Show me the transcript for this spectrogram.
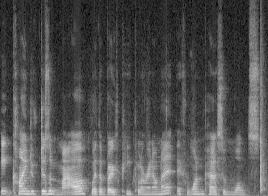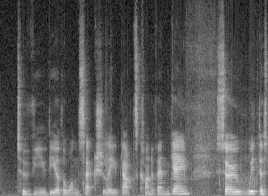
it kind of doesn't matter whether both people are in on it. If one person wants to view the other one sexually, that's kind of endgame. So with the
